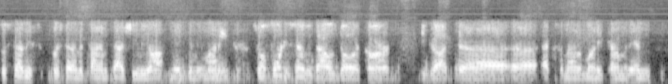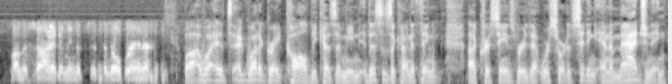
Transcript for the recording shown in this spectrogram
so 70% of the time, it's actually going to be off making me money. So a $47,000 car, you got uh, uh, X amount of money coming in on the side. I mean, it's it's a no brainer. Well, it's uh, what a great call because I mean, this is the kind of thing, uh, Chris Sainsbury, that we're sort of sitting and imagining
